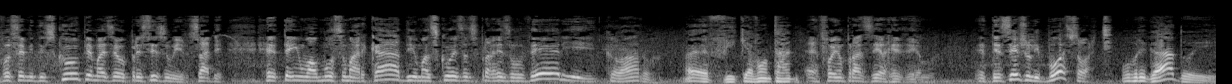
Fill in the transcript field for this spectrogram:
você me desculpe, mas eu preciso ir, sabe? Tenho um almoço marcado e umas coisas para resolver e. Claro, é, fique à vontade. É, foi um prazer revê-lo. Desejo-lhe boa sorte. Obrigado e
